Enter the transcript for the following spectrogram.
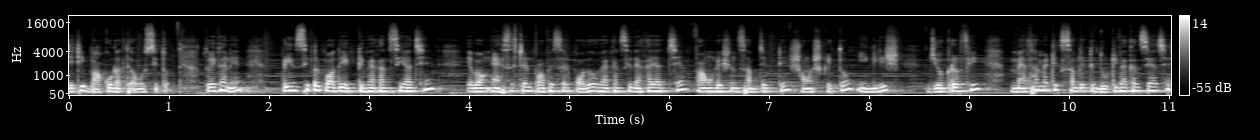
যেটি বাঁকুড়াতে অবস্থিত। তো এখানে প্রিন্সিপাল পদে একটি ভ্যাকান্সি আছে এবং অ্যাসিস্ট্যান্ট প্রফেসর পদেও ভ্যাকান্সি দেখা যাচ্ছে। ফাউন্ডেশন সাবজেক্টে সংস্কৃত ইংলিশ জিওগ্রাফি ম্যাথামেটিক্স সাবজেক্টে দুটি ভ্যাকান্সি আছে।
